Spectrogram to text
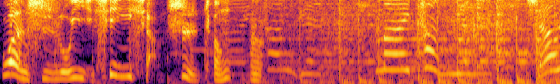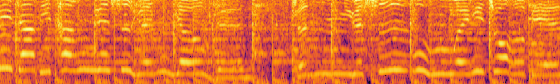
万事如意，心想事成。嗯。小李家的汤圆是圆又圆，正月十五为桌边，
